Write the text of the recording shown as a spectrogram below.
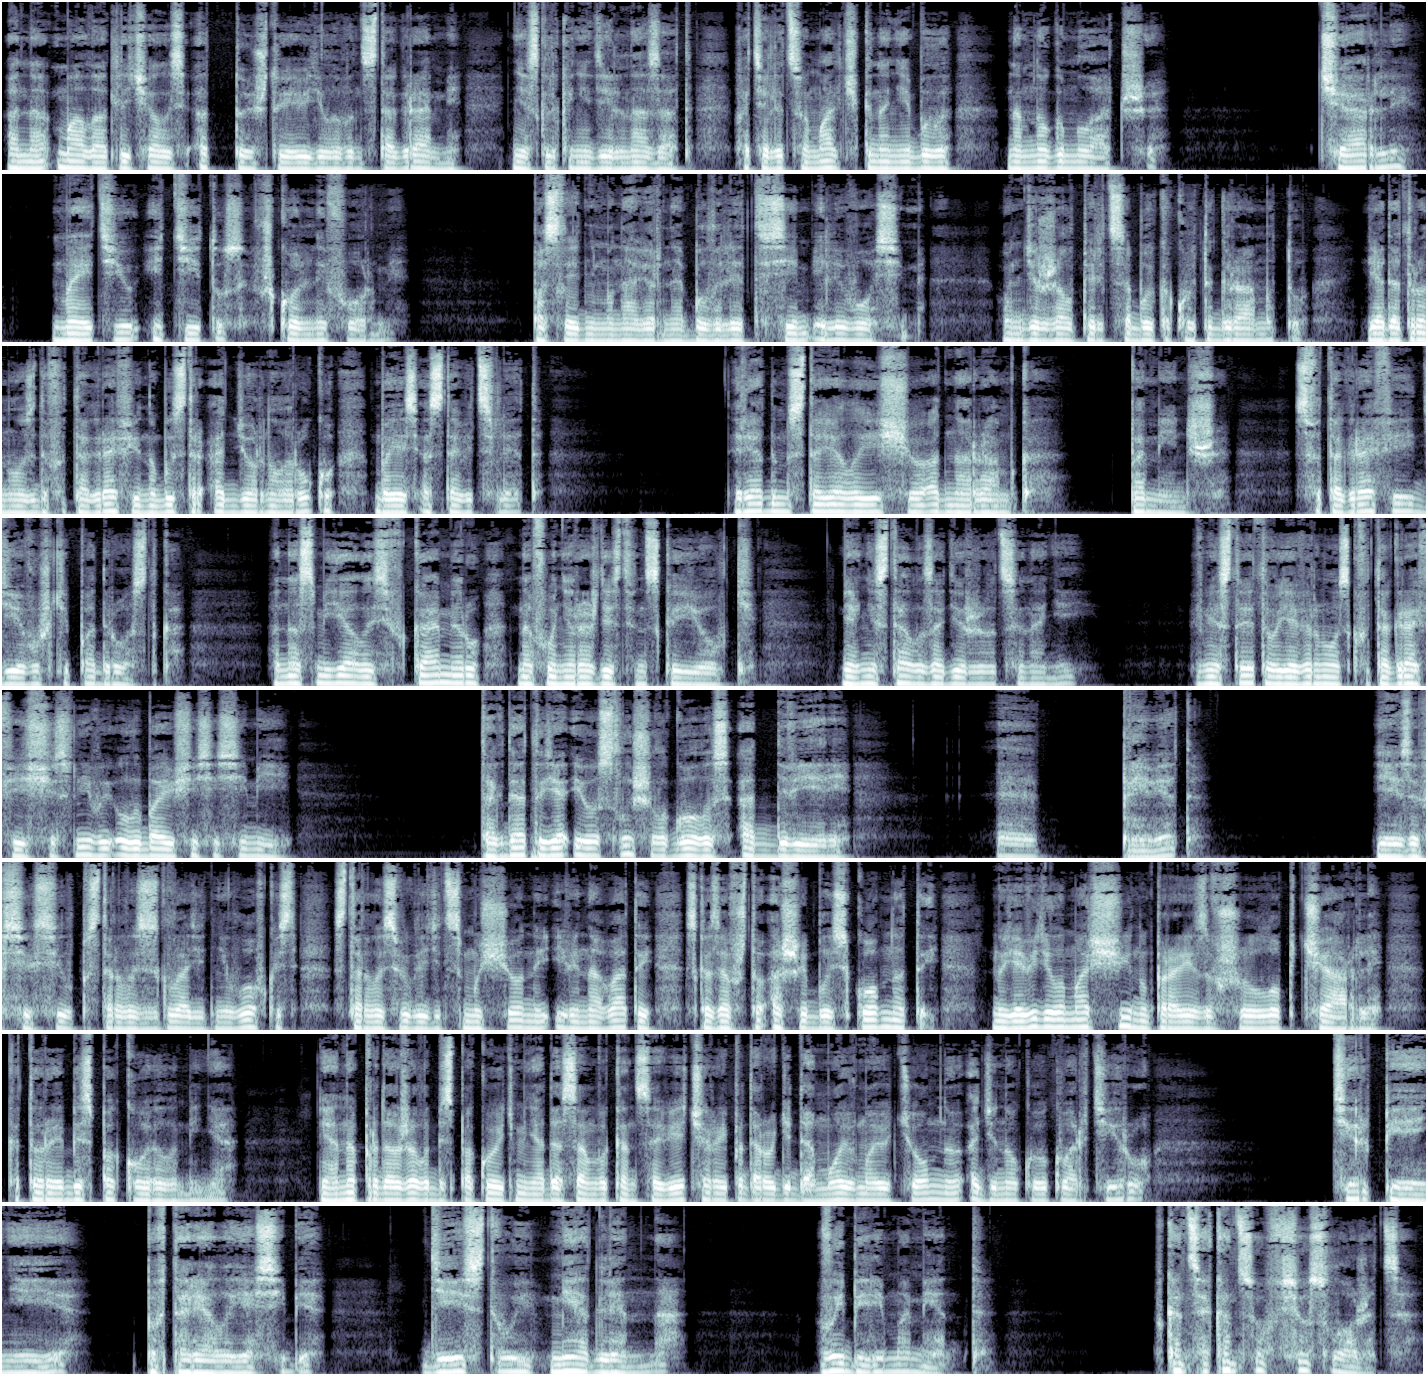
Она мало отличалась от той, что я видела в Инстаграме несколько недель назад, хотя лицо мальчика на ней было намного младше. Чарли, Мэтью и Титус в школьной форме. Последнему, наверное, было лет семь или восемь — он держал перед собой какую-то грамоту. Я дотронулась до фотографии, но быстро отдернула руку, боясь оставить след. Рядом стояла еще одна рамка, поменьше, с фотографией девушки-подростка. Она смеялась в камеру на фоне рождественской елки. Я не стала задерживаться на ней. Вместо этого я вернулась к фотографии счастливой, улыбающейся семьи. Тогда-то я и услышал голос от двери. «Э, привет?» Я изо всех сил постаралась сгладить неловкость, старалась выглядеть смущенной и виноватой, сказав, что ошиблась комнатой, но я видела морщину, прорезавшую лоб Чарли, которая беспокоила меня. И она продолжала беспокоить меня до самого конца вечера и по дороге домой в мою темную, одинокую квартиру. Терпение. — повторяла я себе. «Действуй медленно. Выбери момент. В конце концов, все сложится».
